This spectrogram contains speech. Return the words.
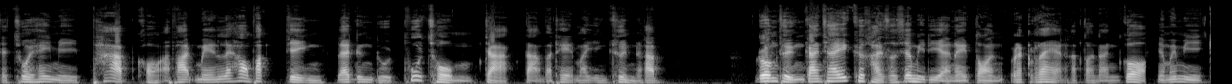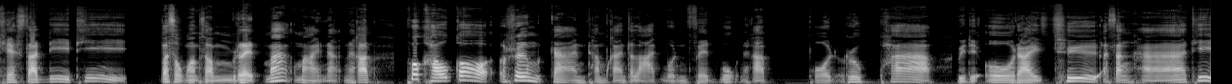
จะช่วยให้มีภาพของอพาร์ตเมนต์และห้องพักจริง และดึงดูดผู้ชมจากต่างประเทศมากยิ่งขึ้นนะครับ รวมถึงการใช้เครือข่ายโซเชียลมีเดียในตอนแรกๆนะครับ ตอนนั้นก็ยังไม่มี case study ที่ประสบความสำเร็จมากมายนะนะครับ พวกเขาก็เริ่มการทำการตลาดบน Facebook นะครับ โพสรูปภาพ วิดีโอรายชื่ออสังหาที่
